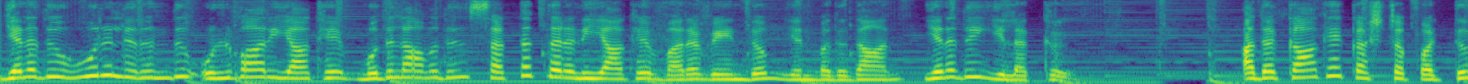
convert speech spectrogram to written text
எனது ஊரிலிருந்து உள்வாரியாக முதலாவது சட்டத்தரணியாக வர வேண்டும் என்பதுதான் எனது இலக்கு. அதற்காக கஷ்டப்பட்டு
